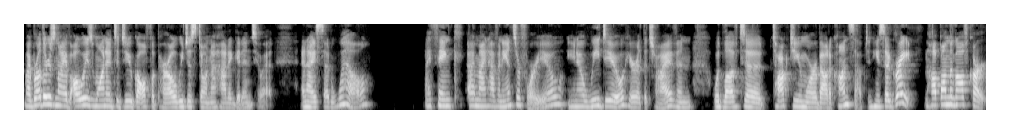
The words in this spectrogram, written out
my brothers and I have always wanted to do golf apparel. We just don't know how to get into it. And I said, Well, I think I might have an answer for you. You know, we do here at the Chive and would love to talk to you more about a concept. And he said, Great, hop on the golf cart.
